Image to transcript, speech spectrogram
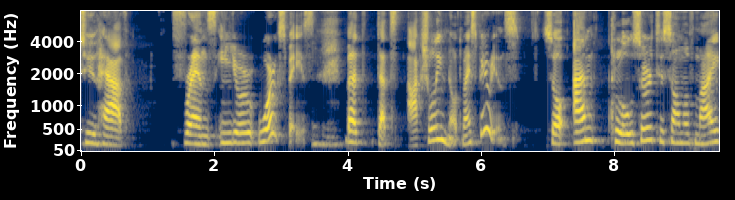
to have friends in your workspace. Mm-hmm. But that's actually not my experience. So I'm closer to some of my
